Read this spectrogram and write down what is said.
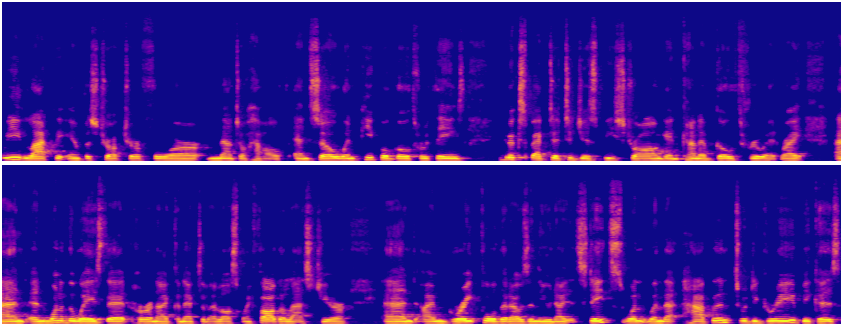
we lack the infrastructure for mental health, and so when people go through things, you're expected to just be strong and kind of go through it, right? And and one of the ways that her and I connected, I lost my father last year, and I'm grateful that I was in the United States when when that happened to a degree because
